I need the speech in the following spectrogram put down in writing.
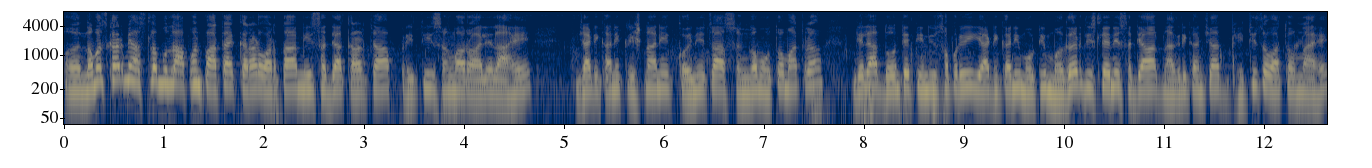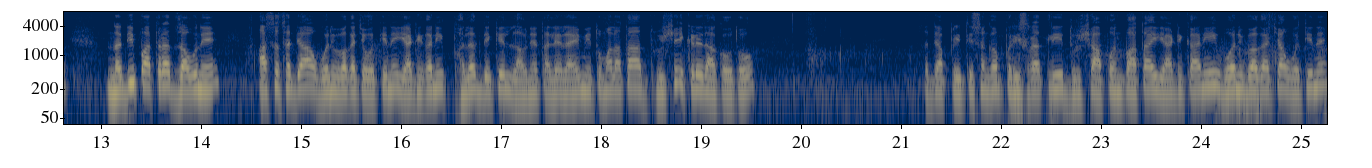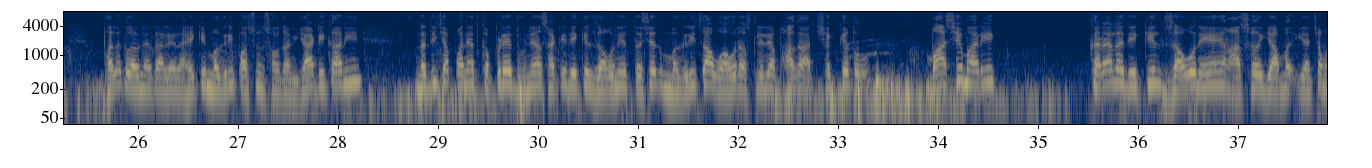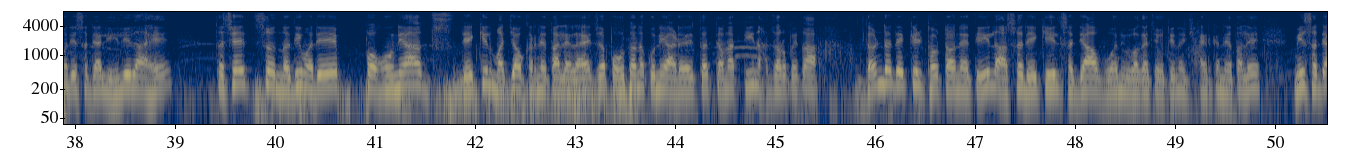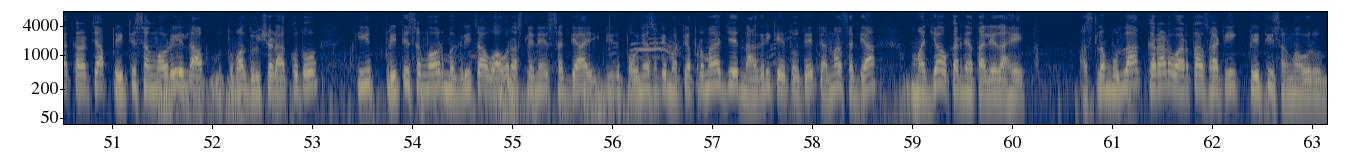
नमस्कार मी असलं मुलं आपण पाहताय कराड वार्ता. मी सध्या कराडच्या प्रीती संगमावर आलेला आहे. ज्या ठिकाणी कृष्णा आणि कोयनेचा संगम होतो मात्र गेल्या दोन ते तीन दिवसापूर्वी या ठिकाणी मोठी मगर दिसल्याने सध्या नागरिकांच्या भीतीचं वातावरण आहे. नदीपात्रात जाऊ नये असं सध्या वन विभागाच्या वतीने या ठिकाणी फलक देखील लावण्यात आलेला आहे. मी तुम्हाला आता दृश्य इकडे दाखवतो. सध्या प्रीती संगम परिसरातली दृश्य आपण पाहताय. या ठिकाणी वन विभागाच्या वतीने फलक लावण्यात आलेला आहे की मगरीपासून सावधान. या ठिकाणी नदीच्या पाण्यात कपडे धुण्यासाठी देखील जाऊ नये तसेच मगरीचा वावर असलेल्या भागात शक्यतो मासेमारी करायला देखील जाऊ नये असं याम याच्यामध्ये सध्या लिहिलेलं आहे. तसेच नदीमध्ये पोहण्यास देखील मज्जाव करण्यात आलेला आहे. जर पोहताना कोणी आढळले तर त्यांना तीन हजार रुपयाचा दंड देखील ठोठावण्यात येईल असं देखील सध्या वन विभागाच्या वतीने जाहीर करण्यात आले मी सध्या कराडच्या प्रीती संगमावरील आप- तुम्हाला दृश्य दाखवतो की प्रीती संगमावर मगरीचा वावर असल्याने सध्या पोहण्यासाठी मोठ्या प्रमाणात जे नागरिक येत होते त्यांना सध्या मज्जाव करण्यात आलेला आहे. असलं मुल्ला कराड वार्तासाठी प्रीती संगमावरून.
